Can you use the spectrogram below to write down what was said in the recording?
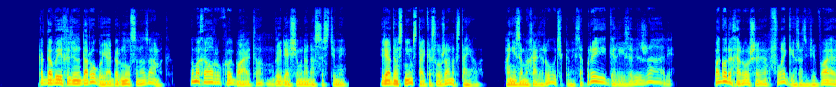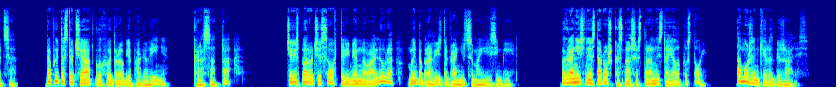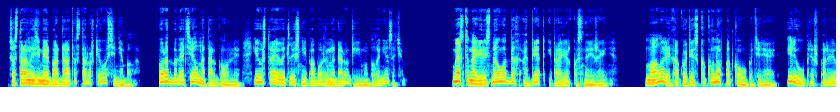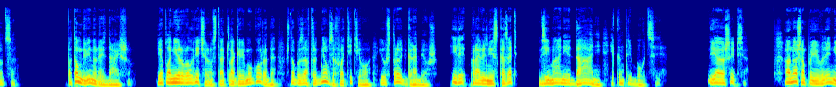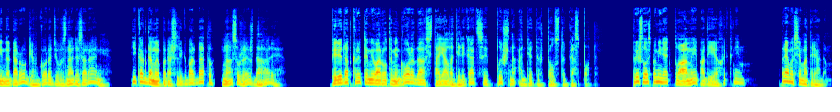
Когда выехали на дорогу, я обернулся на замок. Помахал рукой Бальту, глядящему на нас со стены. Рядом с ним стайка служанок стояла. Они замахали ручками, запрыгали и завизжали. Погода хорошая, флаги развиваются, копыта стучат глухой дробью по глине. Красота! Через пару часов переменного аллюра мы добрались до границы моих земель. Пограничная сторожка с нашей стороны стояла пустой. Таможенники разбежались. Со стороны земель Бардата сторожки вовсе не было. Город богател на торговле, и устраивать лишние поборы на дороге ему было незачем. Мы остановились на отдых, обед и проверку снаряжения. Мало ли, какой-то из скакунов подкову потеряет или упряжь порвется. Потом двинулись дальше. Я планировал вечером стать лагерем у города, чтобы завтра днем захватить его и устроить грабеж. Или, правильнее сказать, взимание дани и контрибуции. Я ошибся. О нашем появлении на дороге в городе узнали заранее. И когда мы подошли к Бардату, нас уже ждали. Перед открытыми воротами города стояла делегация пышно одетых толстых господ. Пришлось поменять планы и подъехать к ним, Прямо всем отрядом.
